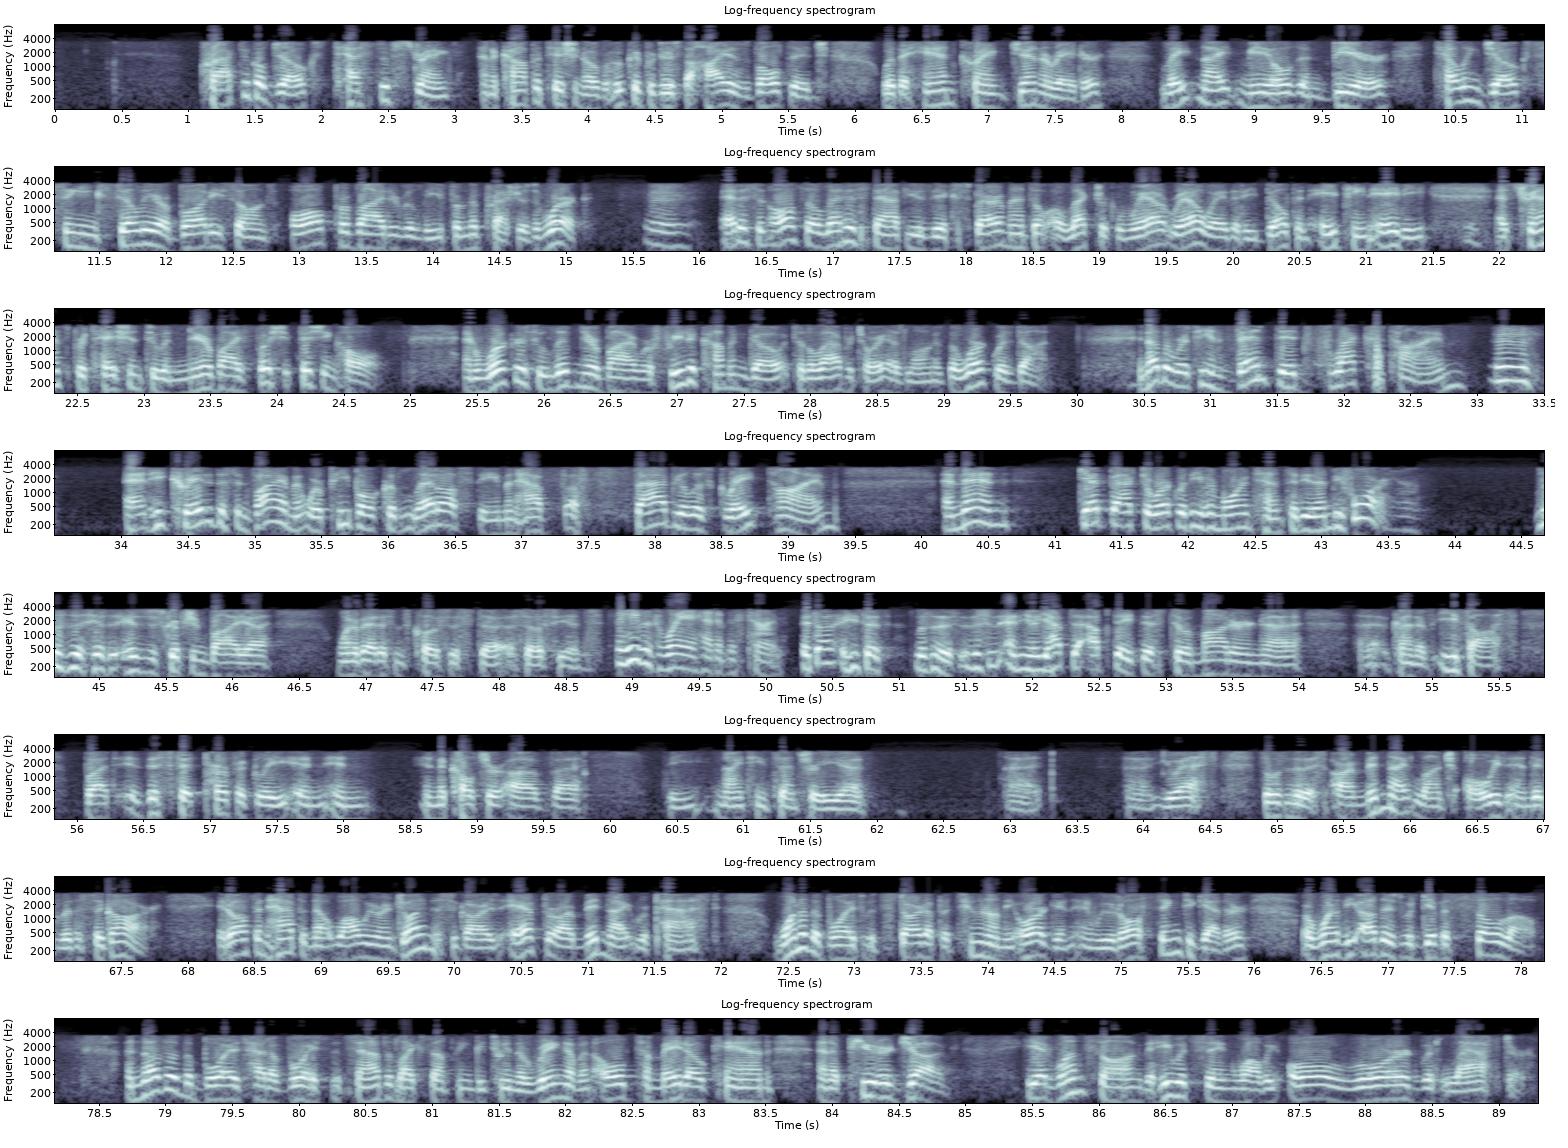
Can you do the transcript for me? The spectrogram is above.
Practical jokes, tests of strength, and a competition over who could produce the highest voltage with a hand crank generator, late night meals and beer, telling jokes, singing silly or bawdy songs all provided relief from the pressures of work. Mm. Edison also let his staff use the experimental electric rail- railway that he built in 1880 as transportation to a nearby fish- fishing hole. And workers who lived nearby were free to come and go to the laboratory as long as the work was done. In other words, he invented flex time Mm. and he created this environment where people could let off steam and have a fabulous, great time, and then get back to work with even more intensity than before. Yeah. Listen to his, his description by uh, one of Edison's closest uh, associates. He was way ahead of his time. It's on, he says, "Listen to this. This is, and you know, you have to update this to a modern uh, uh, kind of ethos, but this fit perfectly in in in the culture of uh, the 19th century uh, uh, uh, U.S. So listen to this. Our midnight lunch always ended with a cigar. It often happened that while we were enjoying the cigars, after our midnight repast, one of the boys would start up a tune on the organ and we would all sing together, or one of the others would give a solo. Another of the boys had a voice that sounded like something between the ring of an old tomato can and a pewter jug. He had one song that he would sing while we all roared with laughter.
